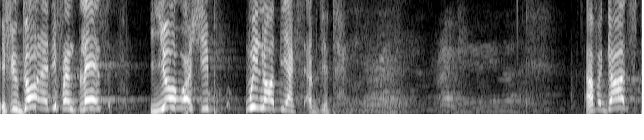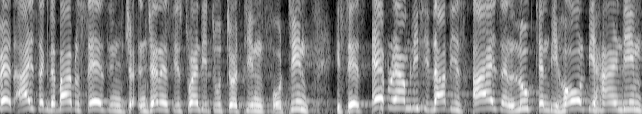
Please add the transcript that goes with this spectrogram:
If you go in a different place, your worship will not be accepted. After God spared Isaac, the Bible says in Genesis 22 13, 14, it says, Abraham lifted up his eyes and looked, and behold, behind him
